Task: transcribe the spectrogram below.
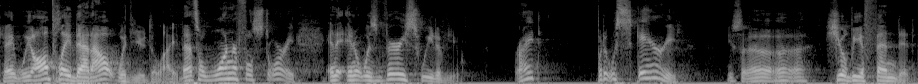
Okay, we all played that out with you, Delight. That's a wonderful story. And, and it was very sweet of you, right? But it was scary. You said, uh, uh, uh, she'll be offended.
